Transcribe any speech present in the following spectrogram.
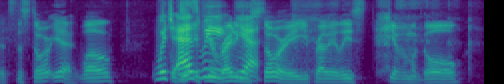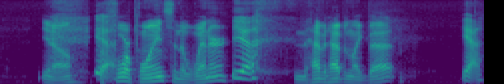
that's the story. Yeah, well, which if, as if we you're writing yeah, the story, you probably at least give him a goal. You know, Yeah. four points and the winner, yeah. and have it happen like that. Yeah.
